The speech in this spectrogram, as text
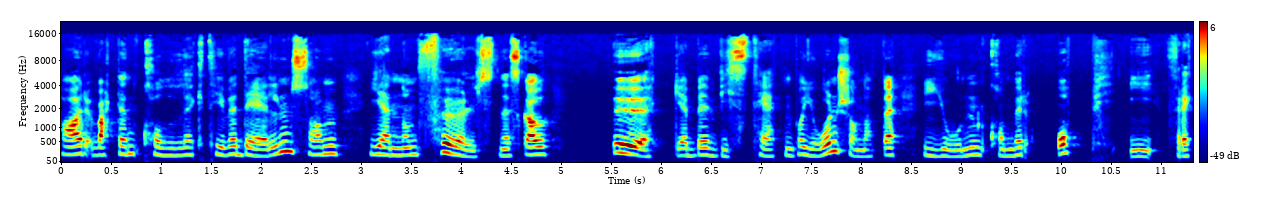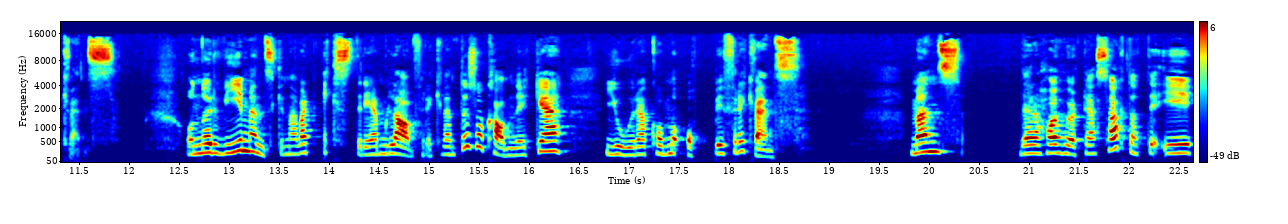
har vært den kollektive delen som gjennom følelsene skal øke bevisstheten på jorden, sånn at jorden kommer opp i frekvens. Og når vi menneskene har vært ekstremt lavfrekvente, så kan ikke jorda komme opp i frekvens. Mens dere har hørt jeg har sagt at i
